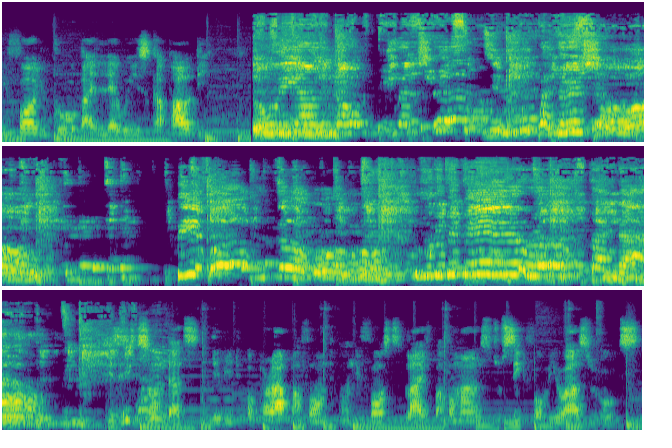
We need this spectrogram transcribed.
Before You Go by Lewis Capaldi. Though the unknown, song. Before you go, be better by now. This is the song that David Operah performed on the first live performance to seek for viewers' votes.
